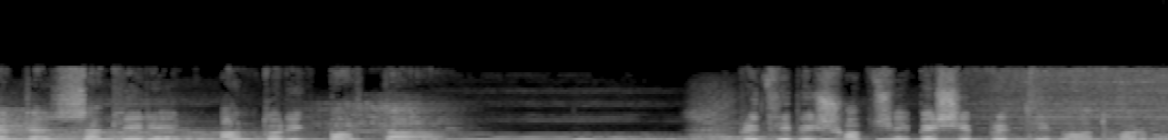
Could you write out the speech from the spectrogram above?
ডক্টর জাকিরের আন্তরিক বার্তা। পৃথিবীর সবচেয়ে বেশি বৃদ্ধি পাওয়া ধর্ম।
